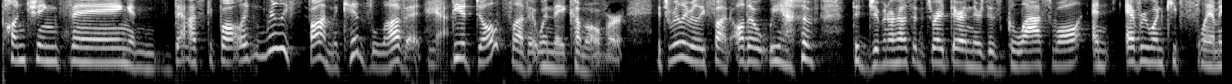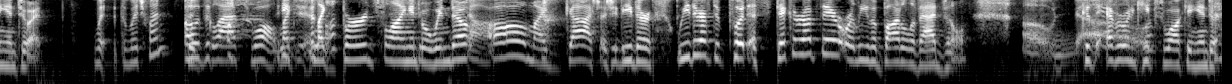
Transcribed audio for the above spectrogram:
punching thing, and basketball. Like really fun. The kids love it. Yeah. The adults love it when they come over. It's really, really fun. Although we have the gym in our house and it's right there, and there's this glass wall, and everyone keeps slamming into it. Wait, the which one? Oh the glass wall, like do? like birds flying into a window. Stop. Oh my gosh! I should either we either have to put a sticker up there or leave a bottle of Advil Oh no. because everyone keeps walking into it.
